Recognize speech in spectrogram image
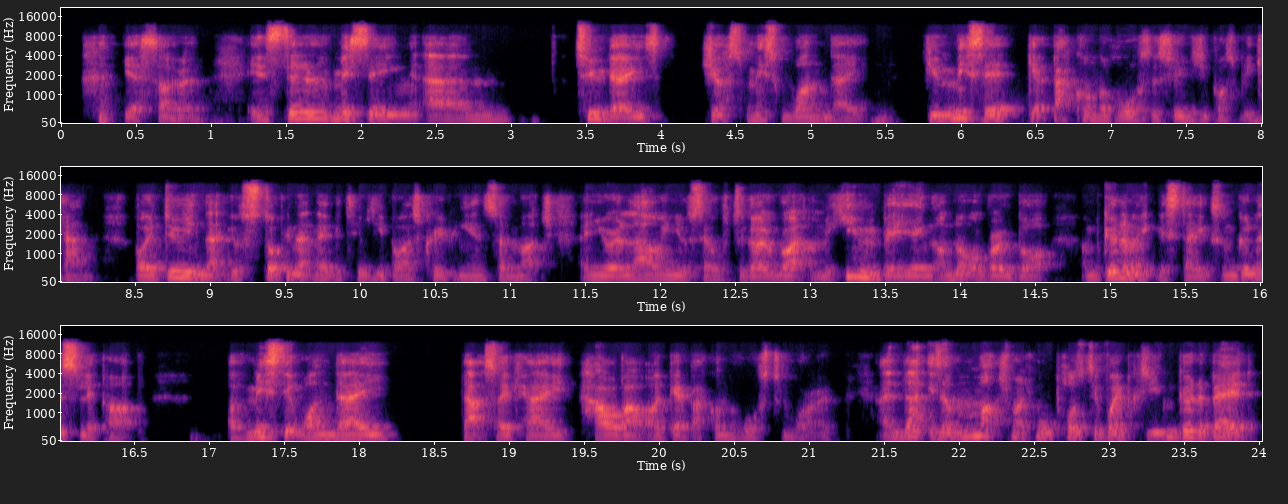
yes, Simon, instead of missing um, two days, just miss one day. If you miss it, get back on the horse as soon as you possibly can. By doing that, you're stopping that negativity bias creeping in so much and you're allowing yourself to go, right, I'm a human being. I'm not a robot. I'm going to make mistakes. I'm going to slip up. I've missed it one day. That's okay. How about I get back on the horse tomorrow? And that is a much, much more positive way because you can go to bed,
